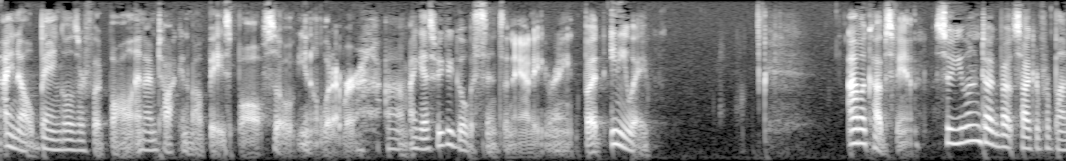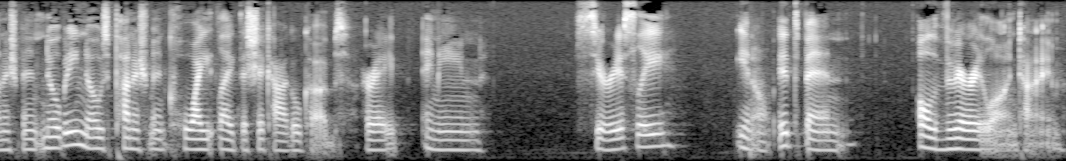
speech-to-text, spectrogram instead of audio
I know Bengals are football, and I'm talking about baseball, so you know whatever. Um, I guess we could go with Cincinnati, right? But anyway, I'm a Cubs fan, so you want to talk about sucker for punishment? Nobody knows punishment quite like the Chicago Cubs. All right, I mean, seriously, you know, it's been a very long time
